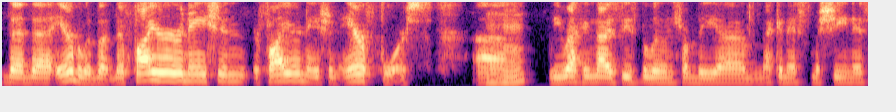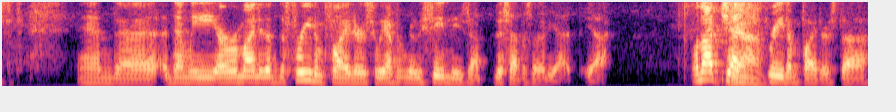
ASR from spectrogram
the the air balloon, the, the Fire Nation Fire Nation Air Force. Uh, Mhm. We recognize these balloons from the uh, Mechanist, Machinist, and uh, then we are reminded of the Freedom Fighters, who we haven't really seen these up this episode yet. Yeah, well, not Jet's Yeah. Freedom Fighters, the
